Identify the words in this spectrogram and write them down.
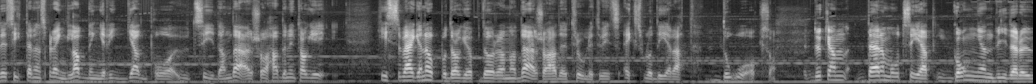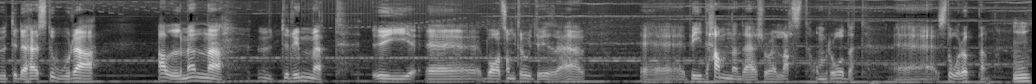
det sitter en sprängladdning riggad på utsidan där, så hade ni tagit hissvägen upp och dragit upp dörrarna där så hade det troligtvis exploderat då också. Du kan däremot se att gången vidare ut i det här stora allmänna utrymmet i eh, vad som troligtvis är eh, vid hamnen, det här stora lastområdet, eh, står öppen. Mm.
